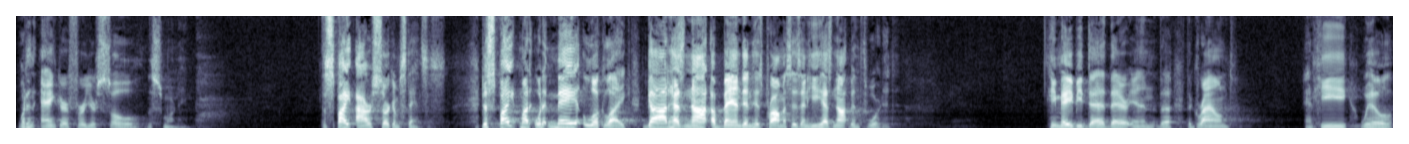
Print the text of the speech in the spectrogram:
What an anchor for your soul this morning despite our circumstances, despite what it may look like, God has not abandoned his promises and he has not been thwarted. He may be dead there in the, the ground, and he will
